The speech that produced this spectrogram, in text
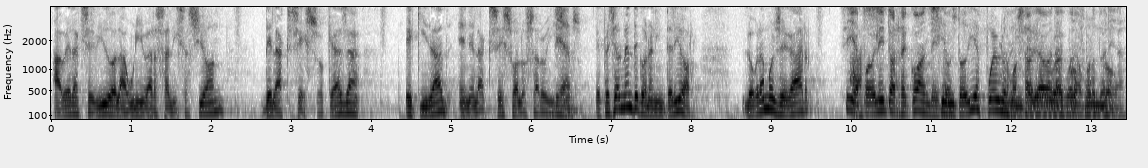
haber accedido a la universalización del acceso, que haya equidad en el acceso a los servicios, especialmente con el interior. Logramos llegar sí, a, pueblitos recónditos. 110 pueblos del interior profundo,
